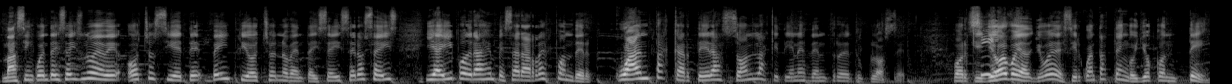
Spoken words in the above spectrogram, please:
más 569 87 28 9606 y ahí podrás empezar a responder cuántas carteras son las que tienes dentro de tu closet. Porque Sí. yo voy a yo voy a decir cuántas tengo, yo conté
